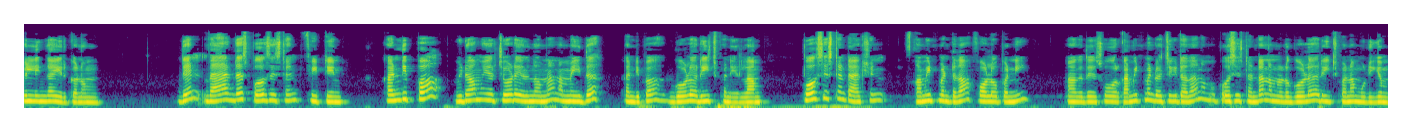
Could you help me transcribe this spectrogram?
வில்லிங்காக இருக்கணும். தென் வேர் டஸ் பர்சிஸ்டன்ட் ஃபிட் இன் கண்டிப்பாக விடாமுயற்சியோடு இருந்தோம்னா நம்ம இதை கண்டிப்பாக கோலை ரீச் பண்ணிடலாம். பர்சிஸ்டன்ட் ஆக்ஷன் கமிட்மெண்ட்டை தான் ஃபாலோ பண்ணி ஆகுது. ஸோ ஒரு கமிட்மெண்ட் வச்சுக்கிட்டா தான் நம்ம பர்சிஸ்டண்ட்டாக நம்மளோட கோலை ரீச் பண்ண முடியும்.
